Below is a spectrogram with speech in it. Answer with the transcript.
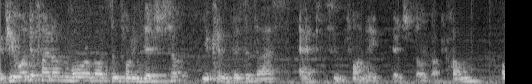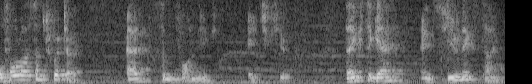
If you want to find out more about Symphonic Digital, you can visit us at symphonicdigital.com or follow us on Twitter at SymphonicHQ. Thanks again and see you next time.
